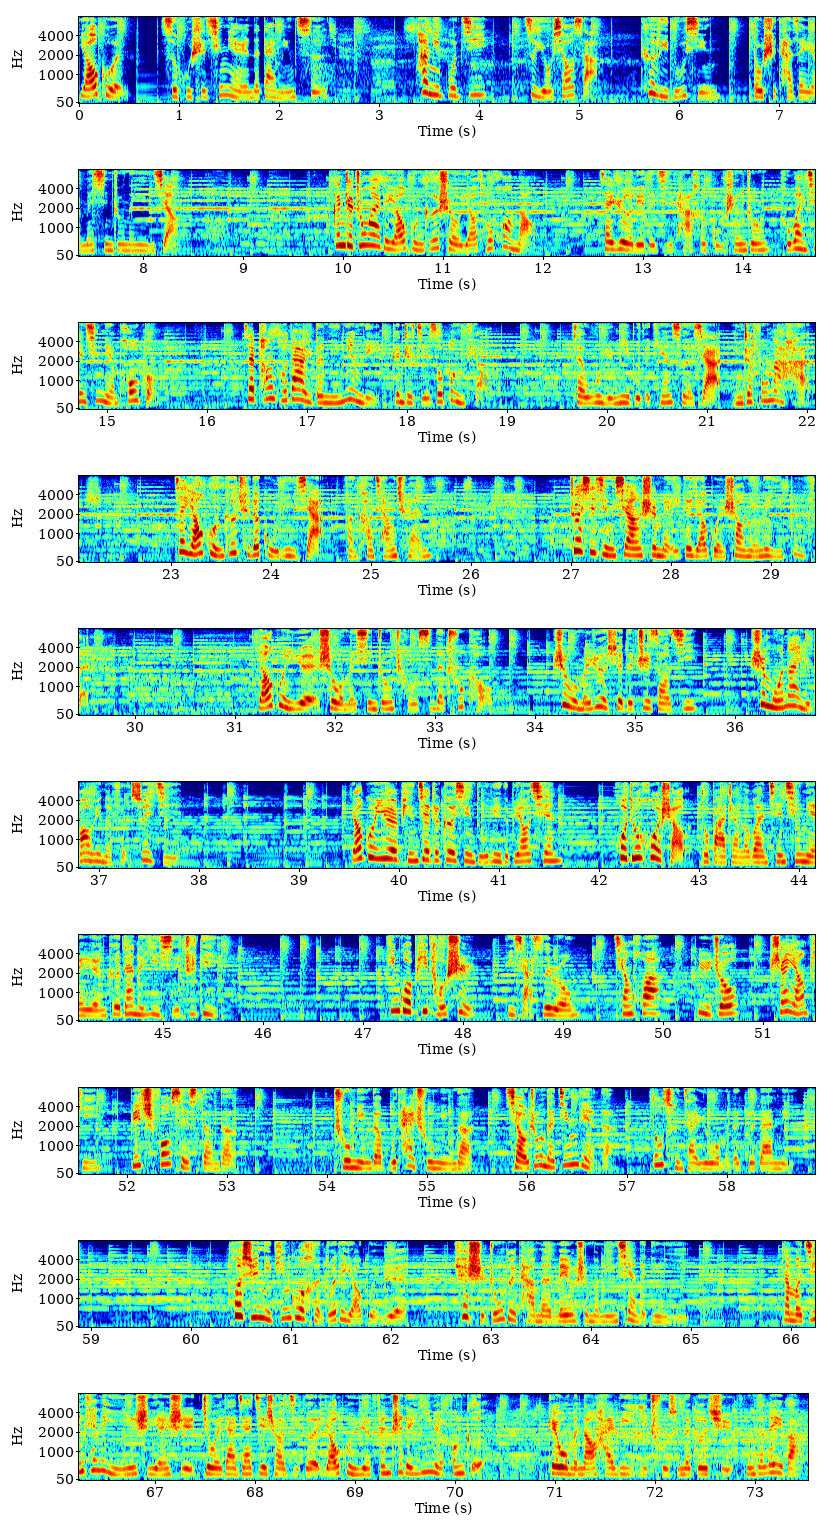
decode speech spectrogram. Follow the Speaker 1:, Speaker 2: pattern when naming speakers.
Speaker 1: 摇滚似乎是青年人的代名词，叛逆不羁、自由潇洒、特立独行，都是他在人们心中的印象。跟着钟爱的摇滚歌手摇头晃脑，在热烈的吉他和鼓声中和万千青年 POGO，，在滂沱大雨的泥泞里跟着节奏蹦跳，在乌云密布的天色下迎着风呐喊，在摇滚歌曲的鼓励下反抗强权。这些景象是每一个摇滚少年的一部分。摇滚乐是我们心中愁思的出口，是我们热血的制造机，是磨难与抱怨的粉碎机。摇滚乐凭借着个性独立的标签，或多或少都霸占了万千青年人歌单的一席之地。听过披头士、地下丝绒、枪花、绿洲、山羊皮、Beach Forces 等等，出名的、不太出名的、小众的、经典的，都存在于我们的歌单里。或许你听过很多的摇滚乐，却始终对他们没有什么明显的定义。那么今天的影音实验室就为大家介绍几个摇滚乐分支的音乐风格，给我们脑海里已储存的歌曲分个类吧。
